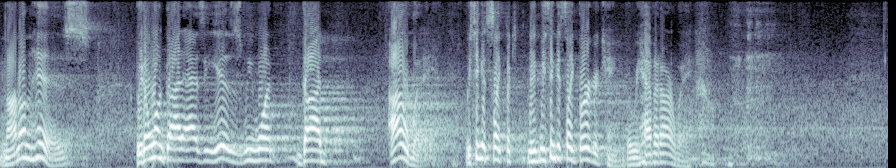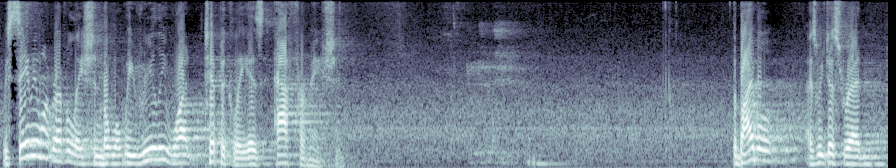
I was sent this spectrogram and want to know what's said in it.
not on His. We don't want God as He is, we want God our way. We think it's like, we think it's like Burger King, where we have it our way. We say we want revelation, but what we really want typically is affirmation. The Bible, as we just read,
